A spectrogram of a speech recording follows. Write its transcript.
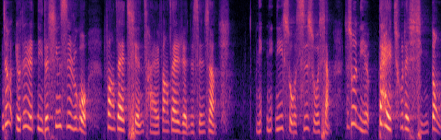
你知道，有的人你的心思如果放在钱财，放在人的身上。你你你所思所想，就说你带出的行动，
